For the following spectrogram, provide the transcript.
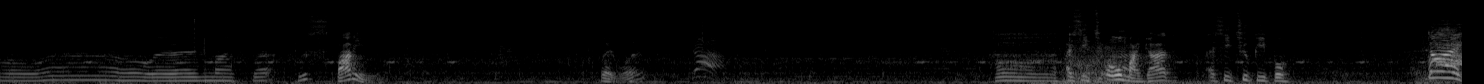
Oh, wow, where's flag? Who's spotting me? Wait, what? Oh, I see. Two, oh my god! I see two people. Die!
